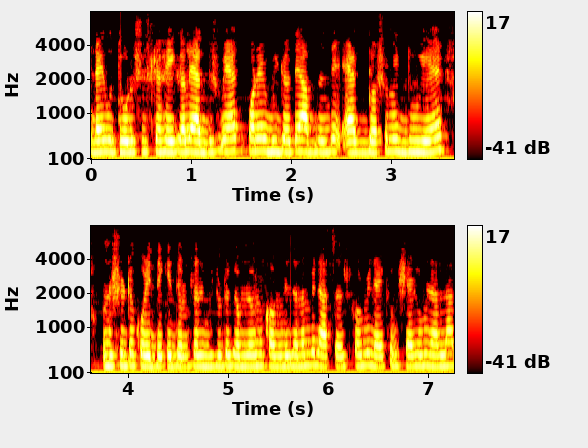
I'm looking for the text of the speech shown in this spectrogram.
এটাই উত্তর অনুষ্ঠিত হয়ে গেলে এক দশমিক এক। পরের ভিডিওতে আপনাদের এক দশমিক দুই এর অনুষ্ঠিত করে দেখে দেবেন তাহলে ভিডিওটা কেমন লাগল কমেন্টে জানাবেন। আচার্য করবেন লাইক করবেন শেয়ার করবেন। আল্লাহ।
